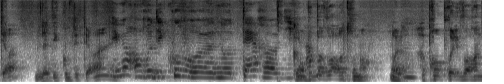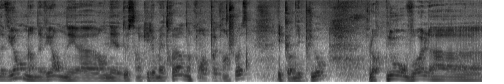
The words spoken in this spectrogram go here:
terrains, la découpe des terrains. Et oui, on redécouvre nos terres différentes. Qu'on ne peut pas voir autrement. Voilà. Après, on pourrait les voir en avion, mais en avion, on est à, on est à 200 km/h, donc on voit pas grand-chose. Et puis on est plus haut. Alors que nous, on voit la,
